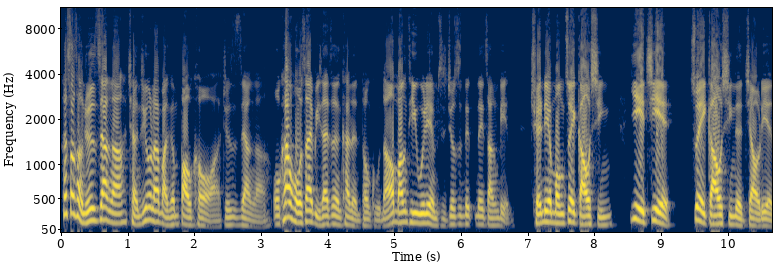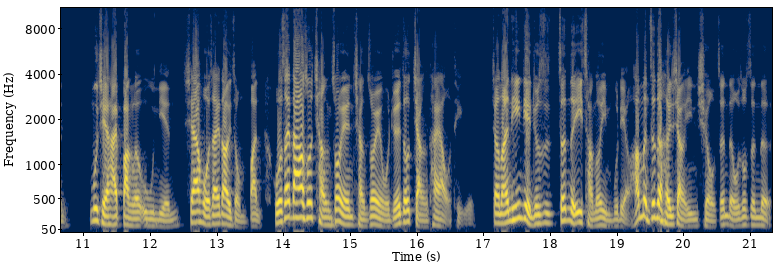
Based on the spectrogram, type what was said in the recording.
他上场就是这样啊，抢进攻篮板跟暴扣啊，就是这样啊。我看活塞比赛真的看得很痛苦。然后 Monty Williams 就是那那张脸，全联盟最高薪、业界最高薪的教练。目前还绑了五年，现在活塞到底怎么办？活塞大家说抢状元，抢状元，我觉得都讲的太好听了。讲难听一点，就是真的一场都赢不了。他们真的很想赢球，真的，我说真的。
